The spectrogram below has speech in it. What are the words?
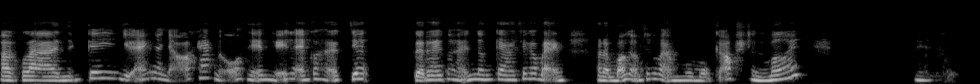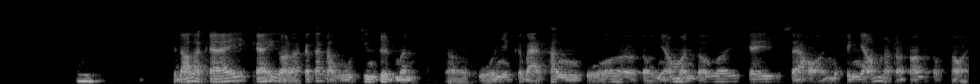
hoặc là những cái dự án nhỏ nhỏ khác nữa. Thì em nghĩ là em có thể chết từ đây có thể nâng cao cho các bạn hoặc là mở rộng cho các bạn một, một cái option mới. Ừ. ừ. thì đó là cái cái gọi là cái tác động của chương trình mình uh, của những cái bản thân của đội nhóm mình đối với cái xã hội một cái nhóm nào đó trong xã hội.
